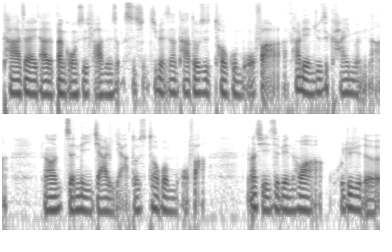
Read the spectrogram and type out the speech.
她在她的办公室发生什么事情，基本上她都是透过魔法啦。她连就是开门啊，然后整理家里啊，都是透过魔法。那其实这边的话，我就觉得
